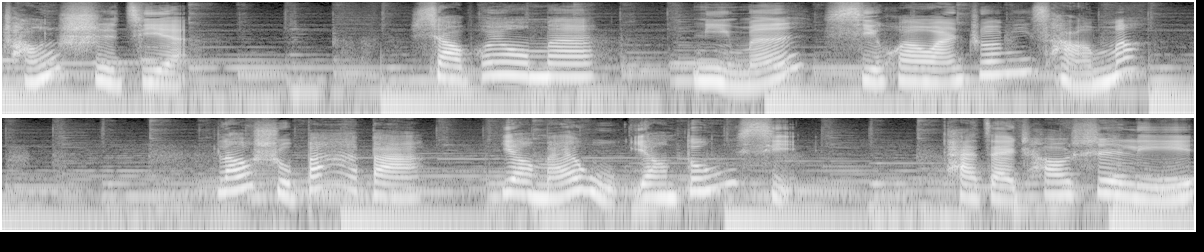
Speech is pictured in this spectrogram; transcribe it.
长时间。小朋友们，你们喜欢玩捉迷藏吗？老鼠爸爸要买五样东西，他在超市里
